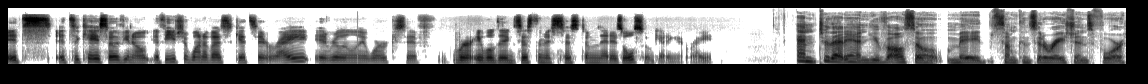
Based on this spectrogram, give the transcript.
it's it's a case of you know if each of one of us gets it right it really only works if we're able to exist in a system that is also getting it right. And to that end you've also made some considerations for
